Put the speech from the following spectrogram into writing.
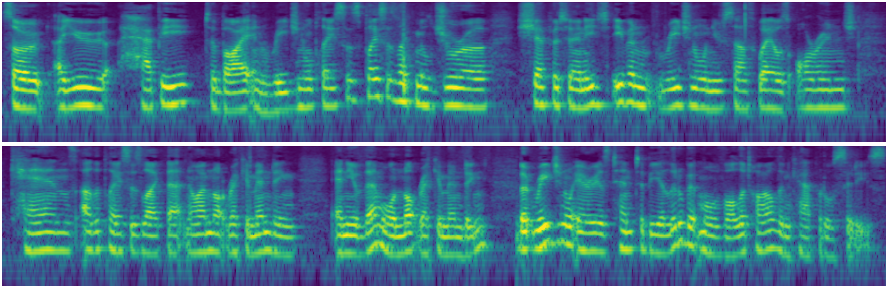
So are you happy to buy in regional places? Places like Mildura, Shepparton, even regional New South Wales, Orange, Cairns, other places like that. Now I'm not recommending any of them or not recommending, but regional areas tend to be a little bit more volatile than capital cities.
